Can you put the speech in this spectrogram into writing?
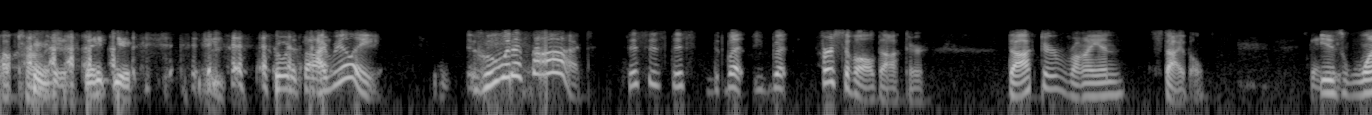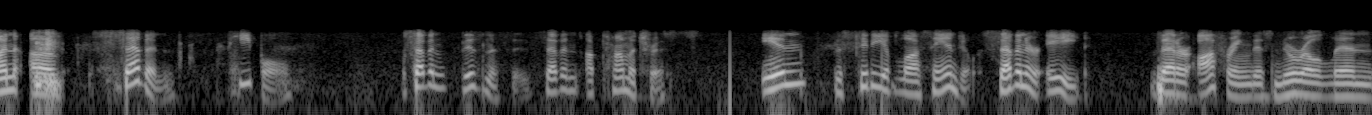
Optometrist. Thank you. who would have thought? I really. Who would have thought? This is this, but but first of all, Doctor, Doctor Ryan Stybel Thank is you. one of seven people, seven businesses, seven optometrists in the city of Los Angeles, seven or eight that are offering this NeuroLens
